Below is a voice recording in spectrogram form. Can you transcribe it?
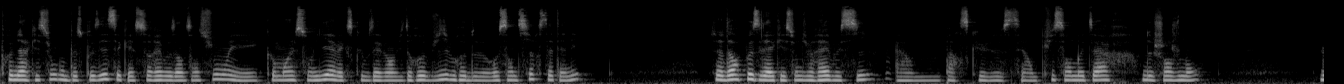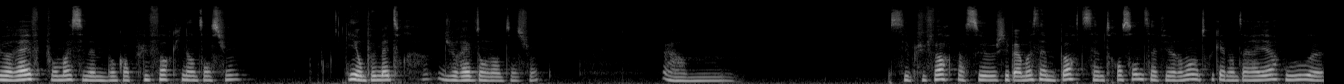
première question qu'on peut se poser, c'est quelles seraient vos intentions et comment elles sont liées avec ce que vous avez envie de revivre, de ressentir cette année? J'adore poser la question du rêve aussi, euh, parce que c'est un puissant moteur de changement. Le rêve, pour moi, c'est même encore plus fort qu'une intention. Et on peut mettre du rêve dans l'intention. Euh, c'est plus fort parce que, je sais pas, moi, ça me porte, ça me transcende, ça fait vraiment un truc à l'intérieur où euh,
